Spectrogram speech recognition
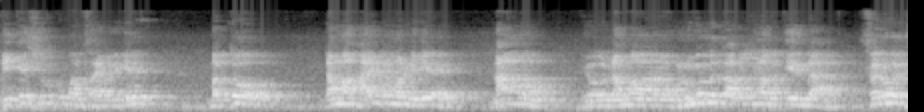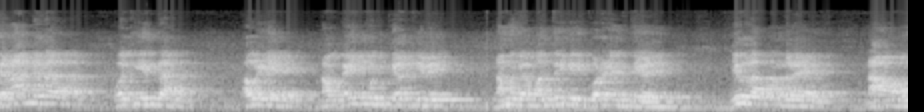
ಡಿ ಕೆ ಶಿವಕುಮಾರ್ ಸಾಹೇಬರಿಗೆ ಮತ್ತು ನಮ್ಮ ಹೈಕಮಾಂಡ್ಗೆ ನಾನು ನಮ್ಮ ಹುಣಗುಂದ ತಾಲೂಕಿನ ವತಿಯಿಂದ ಸರ್ವ ಜನಾಂಗದ ವತಿಯಿಂದ ಅವರಿಗೆ ನಾವು ಕೈ ಮುಗಿ ಕೇಳ್ತೀವಿ. ನಮಗೆ ಮಂತ್ರಿಗಿರಿ ಕೊಡ್ರಿ ಅಂತ ಹೇಳಿ ಇಲ್ಲ ಅಂದರೆ ನಾವು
